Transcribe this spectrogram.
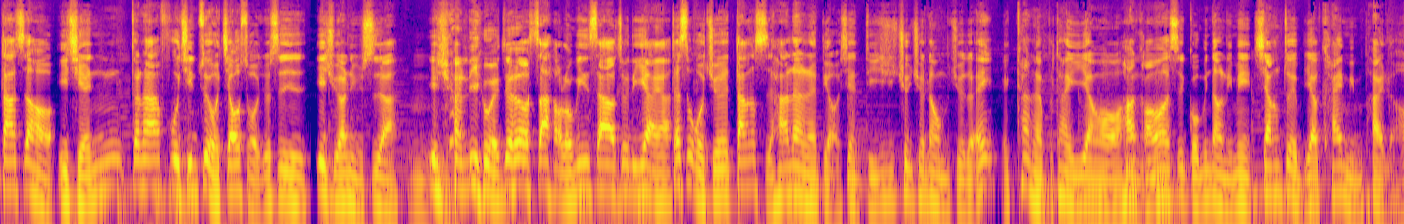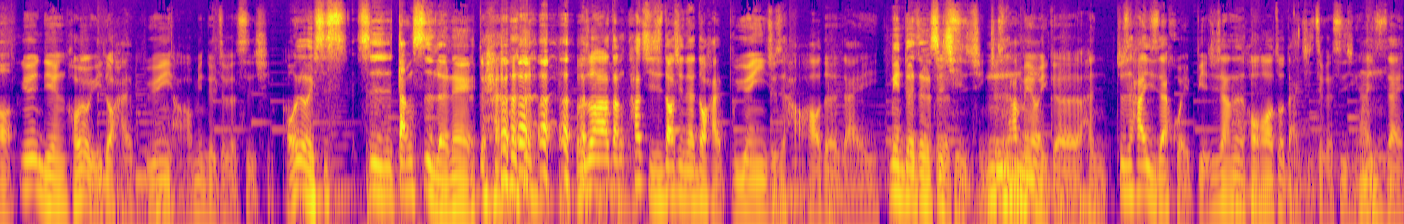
大家知道，以前跟他父亲最有交手就是叶菊兰女士啊，嗯、叶菊兰立委最后杀郝龙斌杀到最厉害啊。但是我觉得当时他那样的表现的的确确让我们觉得，哎，看来不太一样哦。他搞到是国民党里面相对比较开明派的哈、哦，因为连侯友谊都还不愿意好好面对这个事情。侯友谊是是当事人哎，对啊。我说他当他其实到现在都还不愿意，就是好好的来面对这个事情，事情就是他没有一个很，就是他一直在回避，就像那后后做打击这个事情，他一直在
